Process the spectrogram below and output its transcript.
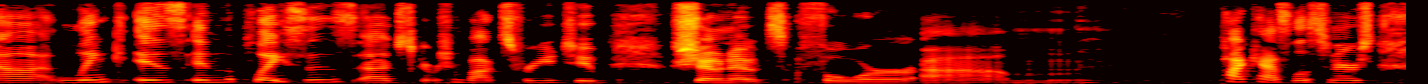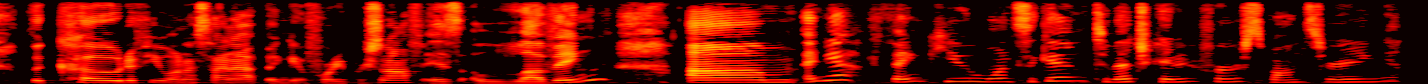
Uh, link is in the places, uh, description box for YouTube, show notes for um, podcast listeners. The code, if you want to sign up and get 40% off, is loving. Um, and yeah, thank you once again to Beducated for sponsoring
